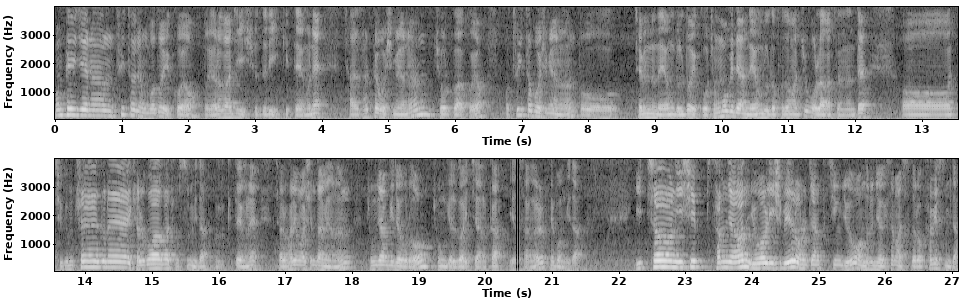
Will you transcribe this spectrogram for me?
홈페이지에는 트위터 정보도 있고요. 또 여러 가지 이슈들이 있기 때문에 잘 살펴보시면은 좋을 것 같고요. 뭐 트위터 보시면은 또 재밌는 내용들도 있고 종목에 대한 내용들도 그동안 쭉 올라갔었는데 어, 지금 최근에 결과가 좋습니다. 그렇기 때문에 잘 활용하신다면은 중장기적으로 좋은 결과 있지 않을까 예상을 해봅니다. 2023년 6월 20일 오늘장 특징주 오늘은 여기서 마치도록 하겠습니다.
